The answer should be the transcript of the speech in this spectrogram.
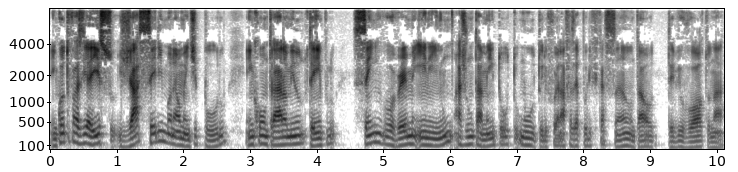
Enquanto fazia isso, já cerimonialmente puro, encontraram-me no templo sem envolver-me em nenhum ajuntamento ou tumulto. Ele foi lá fazer a purificação, tal, teve o voto na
